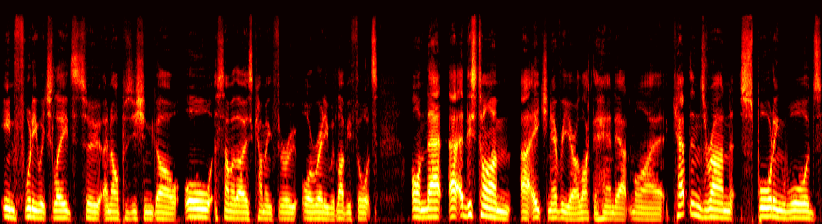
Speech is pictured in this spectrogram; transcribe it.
in footy, which leads to an opposition goal. All some of those coming through already. Would love your thoughts on that. Uh, at this time, uh, each and every year, I like to hand out my Captain's Run Sporting Awards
